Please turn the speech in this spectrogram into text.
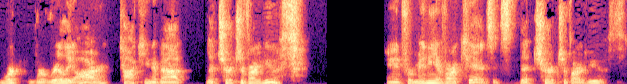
we're, we really are talking about the church of our youth. And for many of our kids, it's the church of our youth.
